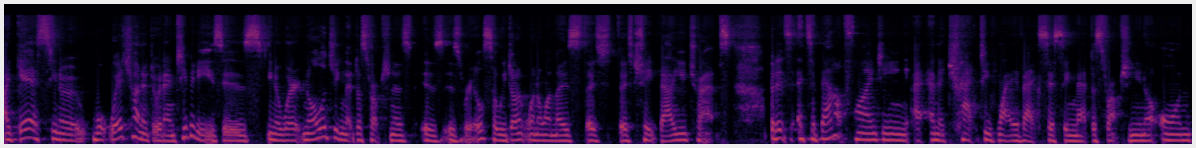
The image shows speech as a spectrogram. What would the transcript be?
I guess, you know, what we're trying to do at Antipodes is, you know, we're acknowledging that disruption is, is, is real. So we don't want to run those, those, those cheap value traps. But it's, it's about finding an attractive way of accessing that disruption, you know, on,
